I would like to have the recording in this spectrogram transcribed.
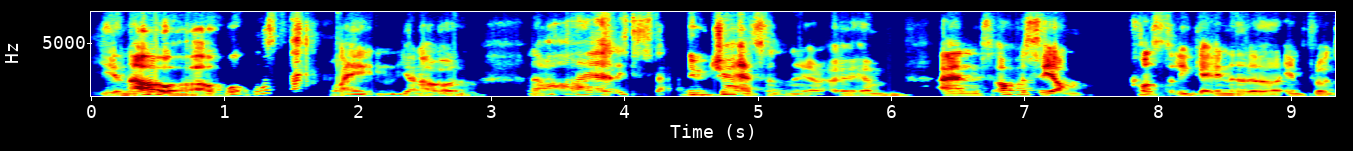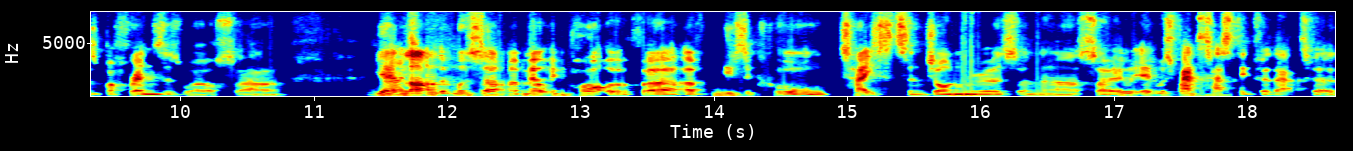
You know, uh, what what's that playing? You know, and, and oh, yeah, this is that new jazz, and um, and obviously I'm constantly getting uh, influenced by friends as well. So yeah, Nice. London was uh, a melting pot of uh, of musical tastes and genres, and uh, so it, it was fantastic for that to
